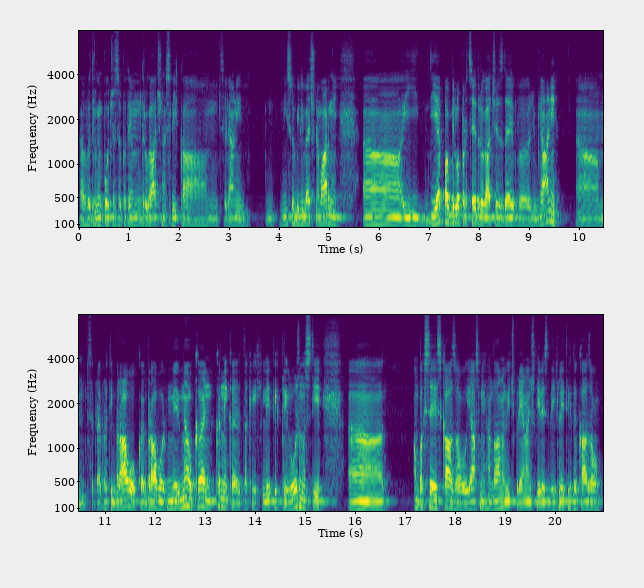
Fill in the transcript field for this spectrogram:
v drugem času je potem drugačna slika, celjani. Niso bili več nevarni, uh, je pa bilo precej drugače zdaj v Ljubljani, um, se pravi proti Bravo, ko je Bravo imel kar nekaj takih lepih priložnosti. Uh, ampak se je izkazal, Jasmin Handanovič pri 41 letih dokazal,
